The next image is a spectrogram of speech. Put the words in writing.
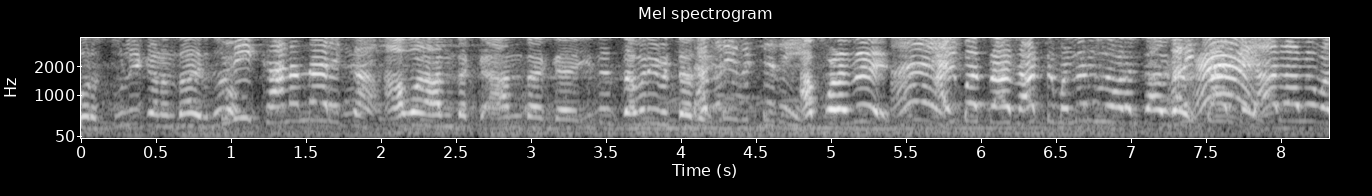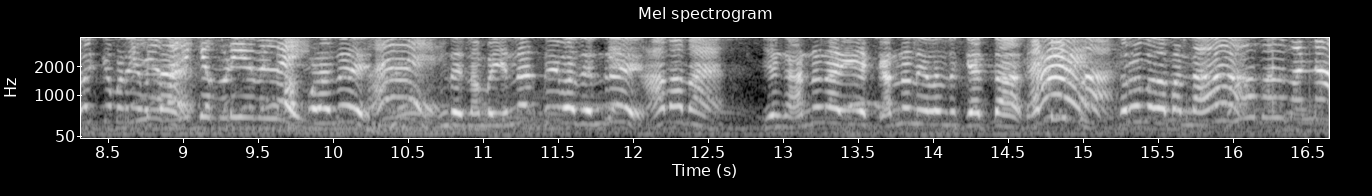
ஒரு துளி கணந்தா இருக்கும். துளி கணந்தா இருக்கும். அவள் அந்த அந்த இது தவறி விட்டது தவறி விட்டது அப்பொழுது 56 நாட்டு மன்னர்கள் வளர்த்தார்கள். யாராலும் வளர்க்க முடியவில்லை. வளர்க்க முடியவில்லை. அப்பொழுது இந்த நம்ம என்ன செய்வது என்று ஆமாமா. எங்க அண்ணனாகிய கண்ணன் இழந்து கேட்டார். திருமணம் பண்ணா திருமணம் பண்ணா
